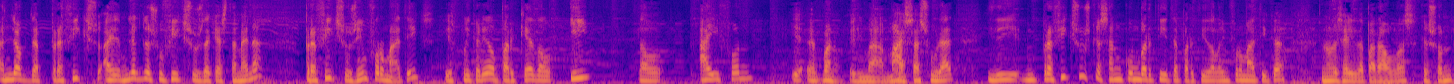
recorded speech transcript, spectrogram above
en lloc de prefixos, ai, en lloc de sufixos d'aquesta mena, prefixos informàtics, i explicaré el perquè del i, del iPhone, i, eh, bueno, ell m'ha m'ha assessorat, i dir, prefixos que s'han convertit a partir de la informàtica en una sèrie de paraules que són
